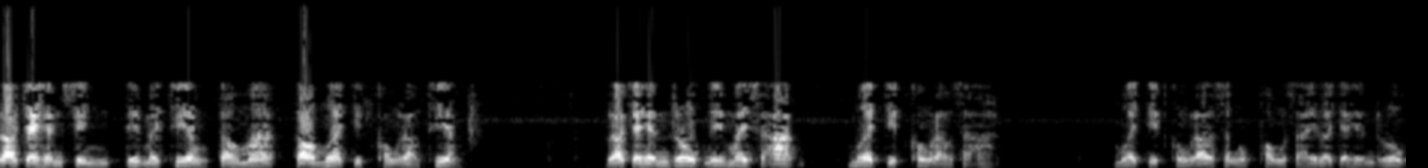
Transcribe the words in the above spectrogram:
เราจะเห็นสิ่งที่ไม่เที่ยงต่อมาต่อเมื่อจิตของเราเที่ยง เราจะเห็นรูปนี้ไม่สะอาดเมื่อจิตของเราสะอาด เมื่อจิตของเราสงบผ่องใสเราจะเห็นรูป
